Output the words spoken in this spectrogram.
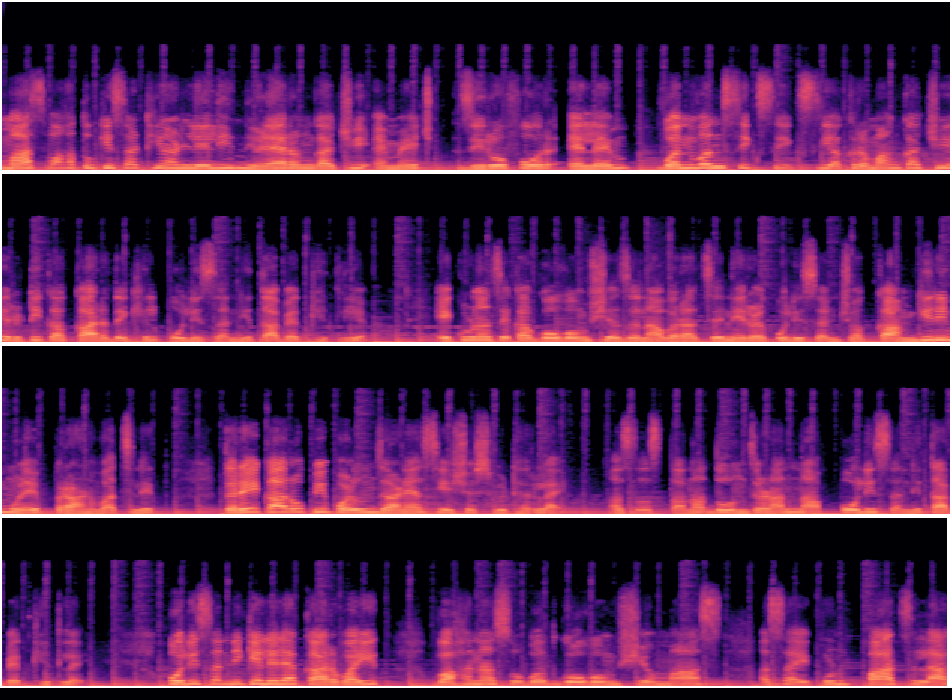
मांस वाहतुकीसाठी आणलेली निळ्या रंगाची M H zero four L M one one six six या क्रमांकाची एर्टिका कार देखील पोलिसांनी ताब्यात घेतली आहे. एकूणच एका गोवंशीय जनावराचे नेरळ पोलिसांच्या कामगिरीमुळे प्राण वाचलेत. तर एक आरोपी पळून जाण्यास यशस्वी ठरलाय असं असताना दोन जणांना पोलिसांनी ताब्यात घेतलंय. पोलिसांनी केलेल्या कारवाईत वाहनासोबत गोवंशीय मांस असा एकूण पाच लाख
